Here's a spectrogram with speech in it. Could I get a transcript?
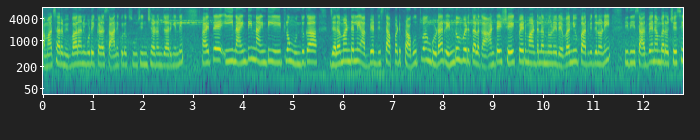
సమాచారం ఇవ్వాలని కూడా ఇక్కడ స్థానికులకు సూచించడం జరిగింది. అయితే ఈ నైన్టీన్ నైన్టీ ఎయిట్లో ముందుగా జలమండలిని అభ్యర్థిస్తే అప్పటి ప్రభుత్వం కూడా రెండు విడతలుగా అంటే షేక్పేట్ మండలంలోని రెవెన్యూ పరిధిలోని ఇది సర్వే నెంబర్ వచ్చేసి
